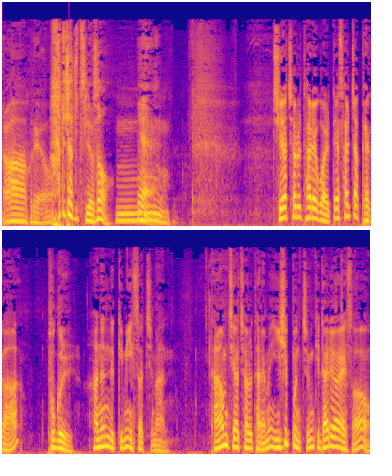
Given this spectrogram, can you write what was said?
아 그래요. 하도 자주 틀려서 음, 예. 지하철을 타려고 할 때 살짝 배가 부글 하는 느낌이 있었지만 다음 지하철을 타려면 20분쯤 기다려야 해서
